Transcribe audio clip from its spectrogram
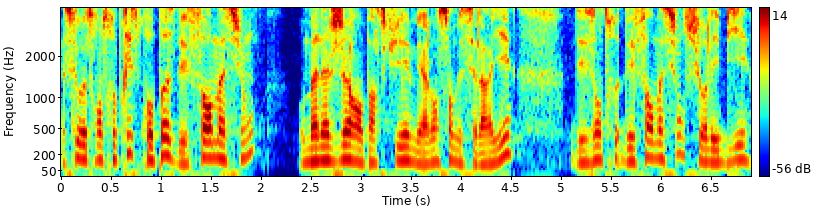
Est-ce que votre entreprise propose des formations aux managers en particulier, mais à l'ensemble des salariés, des, des formations sur les biais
